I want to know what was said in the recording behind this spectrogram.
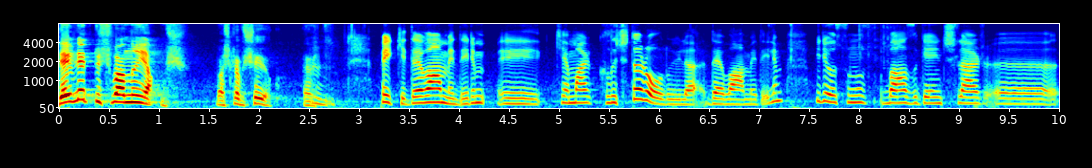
Devlet düşmanlığı yapmış. Başka bir şey yok. Evet. Peki devam edelim. Ee, Kemal Kılıçdaroğlu'yla devam edelim. Biliyorsunuz bazı gençler e,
